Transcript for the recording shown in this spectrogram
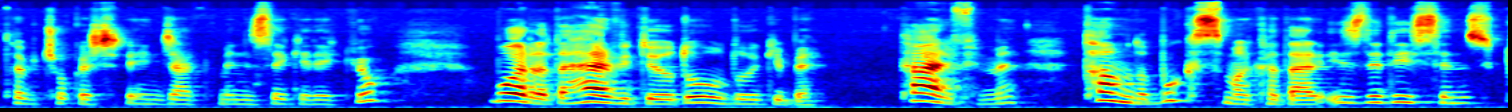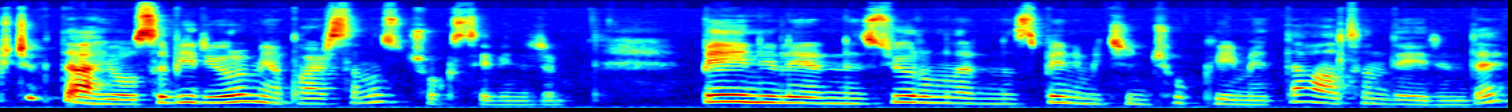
Tabi çok aşırı inceltmenize gerek yok. Bu arada her videoda olduğu gibi Tarifimi tam da bu kısma kadar izlediyseniz küçük dahi olsa bir yorum yaparsanız çok sevinirim. Beğenileriniz, yorumlarınız benim için çok kıymetli, altın değerinde.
